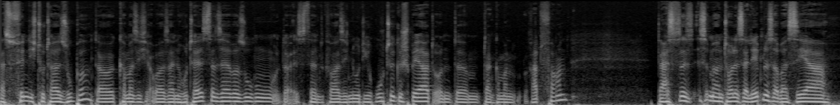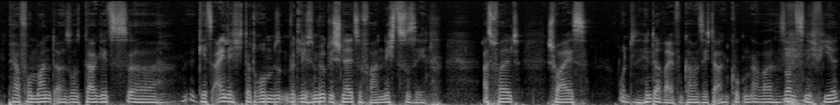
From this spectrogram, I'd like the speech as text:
das finde ich total super. Da kann man sich aber seine Hotels dann selber suchen. Da ist dann quasi nur die Route gesperrt und ähm, dann kann man Rad fahren. Das ist immer ein tolles Erlebnis, aber sehr performant. Also da geht es äh, eigentlich darum, wirklich möglichst schnell zu fahren, nichts zu sehen. Asphalt, Schweiß und Hinterreifen kann man sich da angucken, aber sonst nicht viel.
